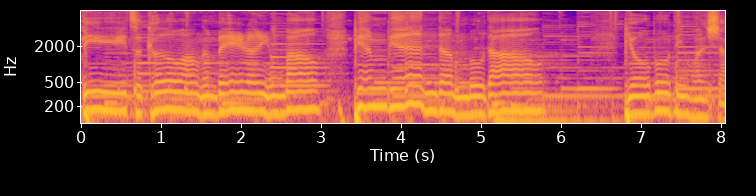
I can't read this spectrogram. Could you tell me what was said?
第一次渴望能被人拥抱，偏偏等不到，又不停幻想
